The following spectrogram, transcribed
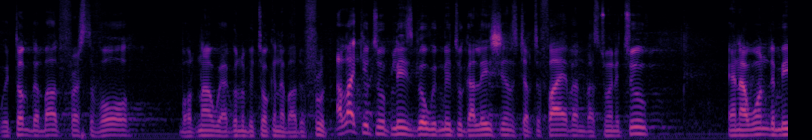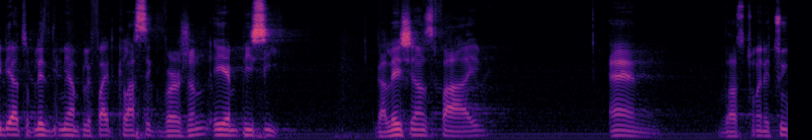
we talked about first of all, but now we are going to be talking about the fruit. I'd like you to please go with me to Galatians chapter 5 and verse 22. And I want the media to please give me Amplified Classic Version, AMPC. Galatians 5 and verse 22.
